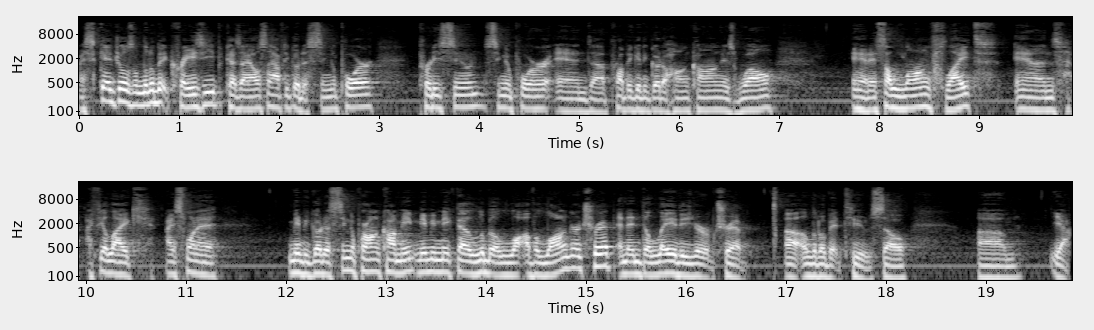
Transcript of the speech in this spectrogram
my schedule is a little bit crazy because I also have to go to Singapore pretty soon. Singapore and uh, probably going to go to Hong Kong as well. And it's a long flight and I feel like I just want to maybe go to Singapore, Hong Kong, maybe make that a little bit of a longer trip, and then delay the Europe trip uh, a little bit too. So, um, yeah,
